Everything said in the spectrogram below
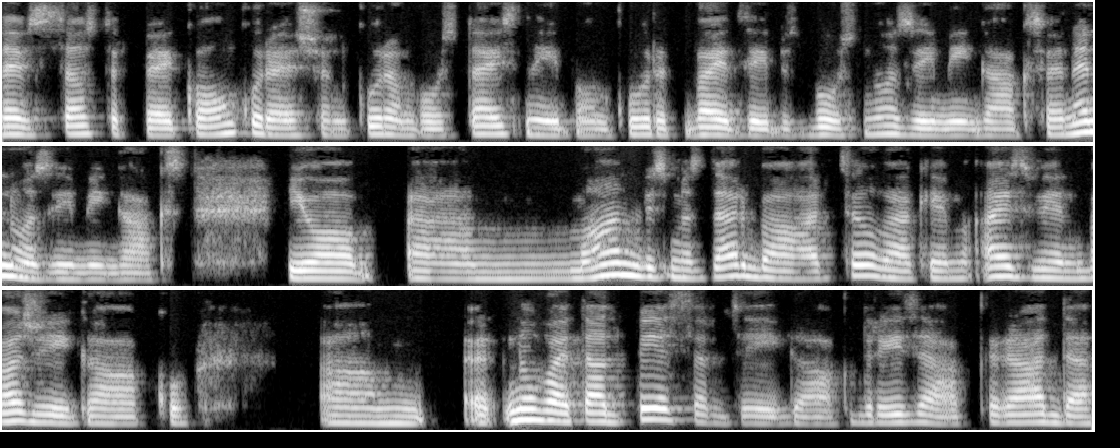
nevis savstarpēju konkurēšanu, kuram būs taisnība un kura vajadzības būs nozīmīgākas vai nenozīmīgākas. Jo um, man vismaz darbā ar cilvēkiem aizvien bažīgāku uh, um, nu, vai tādu piesardzīgāku drīzāk rada,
